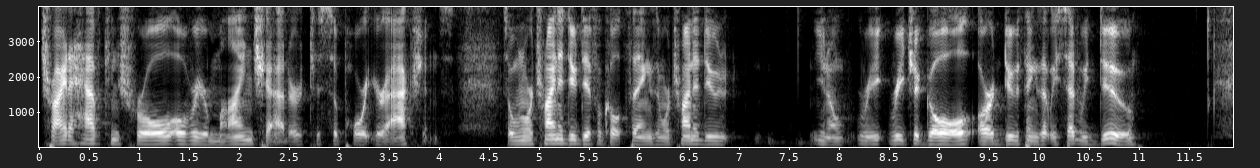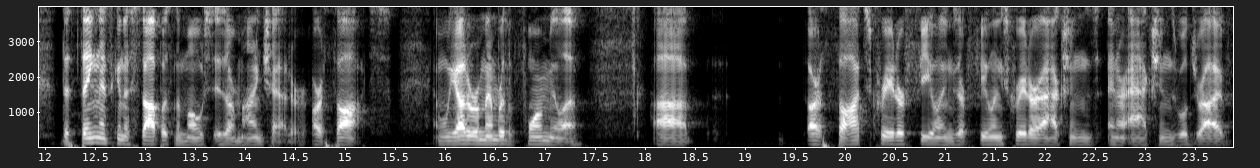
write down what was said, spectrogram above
Try to have control over your mind chatter to support your actions. So when we're trying to do difficult things and we're trying to do, you know, re- reach a goal or do things that we said we'd do, the thing that's going to stop us the most is our mind chatter, our thoughts. And we got to remember the formula. Uh, our thoughts create our feelings, our feelings create our actions, and our actions will drive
